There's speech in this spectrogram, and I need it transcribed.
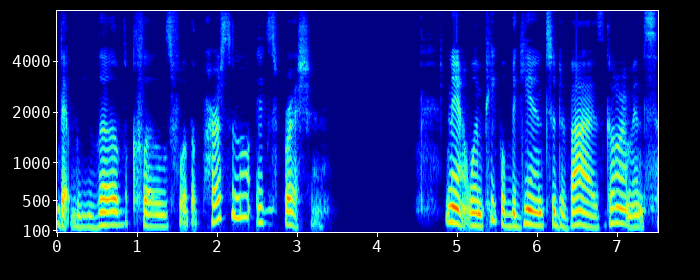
that we love clothes for the personal expression now, when people began to devise garments,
